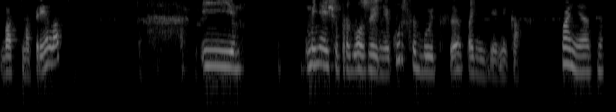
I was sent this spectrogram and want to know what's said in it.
вас смотрела. И у меня еще продолжение курса будет с понедельника. Понятно.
